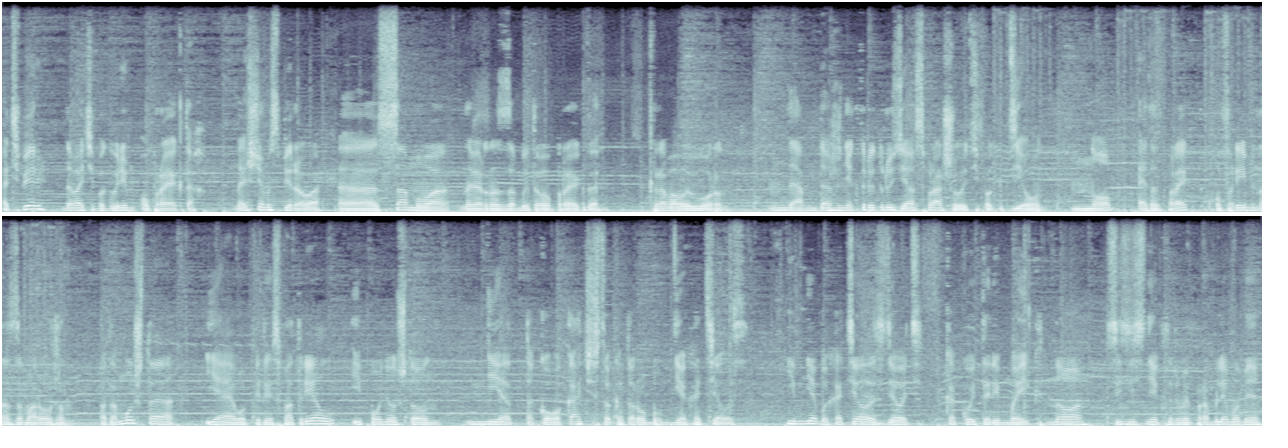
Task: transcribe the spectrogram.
А теперь давайте поговорим о проектах. Начнем с первого, э, самого, наверное, забытого проекта. Кровавый ворон. Да, даже некоторые друзья спрашивают, типа, где он. Но этот проект временно заморожен, потому что я его пересмотрел и понял, что он не такого качества, которого бы мне хотелось. И мне бы хотелось сделать какой-то ремейк, но в связи с некоторыми проблемами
